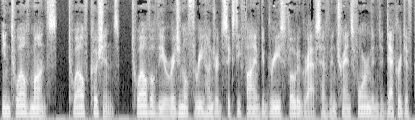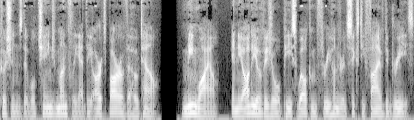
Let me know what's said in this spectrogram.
In 12 months, 12 cushions, 12 of the original 365 degrees photographs have been transformed into decorative cushions that will change monthly at the arts bar of the hotel. Meanwhile, in the audiovisual piece Welcome 365 Degrees,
